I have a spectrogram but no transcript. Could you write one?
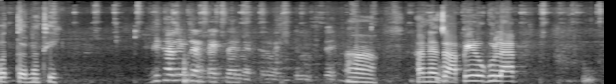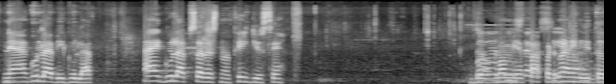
વધતો નથી. મીઠા લીમડા કંઈક સારવાર કરવાની જરૂર છે. હા અને જો આ પીળું ગુલાબ ને આ ગુલાબી ગુલાબ આ ગુલાબ સરસ નો થઈ ગયું છે. જો મમ્મીએ પાપડ વણી લીધો.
